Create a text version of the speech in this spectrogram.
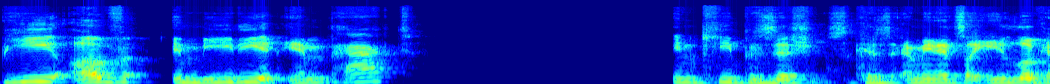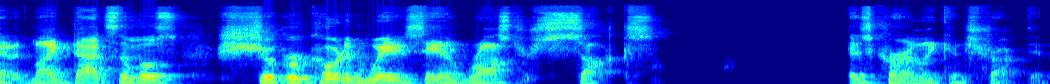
be of immediate impact in key positions. Because I mean, it's like you look at it, like that's the most sugar coated way to say the roster sucks is currently constructed.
